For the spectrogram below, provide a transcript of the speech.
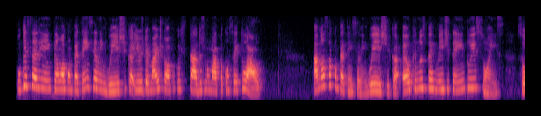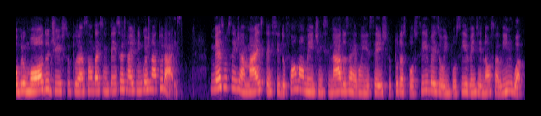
O que seria então a competência linguística e os demais tópicos citados no mapa conceitual? A nossa competência linguística é o que nos permite ter intuições sobre o modo de estruturação das sentenças nas línguas naturais. Mesmo sem jamais ter sido formalmente ensinados a reconhecer estruturas possíveis ou impossíveis em nossa língua,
